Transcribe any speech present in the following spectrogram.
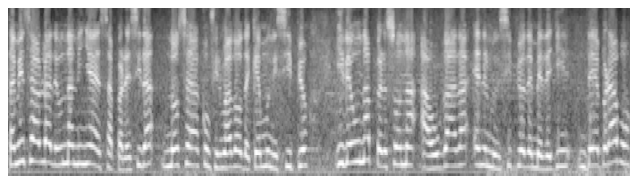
También se habla de una niña desaparecida, no se ha confirmado de qué municipio, y de una persona ahogada en el municipio de Medellín de Bravo.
